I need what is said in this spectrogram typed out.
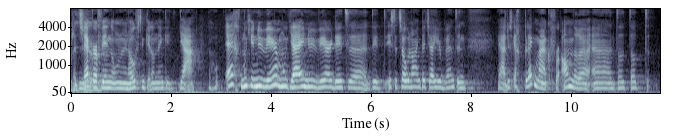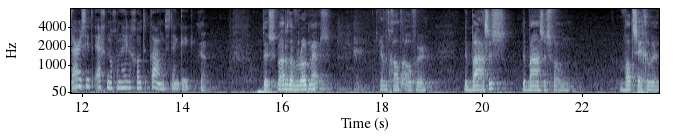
het lekker vinden om hun hoofd een keer, dan denk ik, ja, echt, moet je nu weer, moet jij nu weer dit, eh, dit, is het zo belangrijk dat jij hier bent? En ja, dus echt plek maken voor anderen, eh, dat, dat, daar zit echt nog een hele grote kans, denk ik. Dus we hadden het over roadmaps. We hebben het gehad over de basis. De basis van wat zeggen we,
